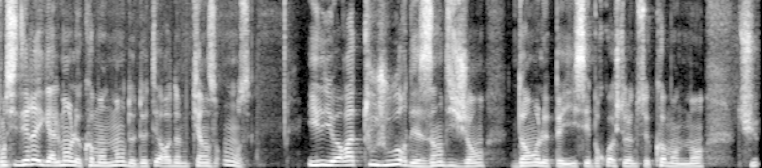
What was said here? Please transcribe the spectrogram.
Considérez également le commandement de Deutéronome 15, 11. Il y aura toujours des indigents dans le pays. C'est pourquoi je te donne ce commandement. Tu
